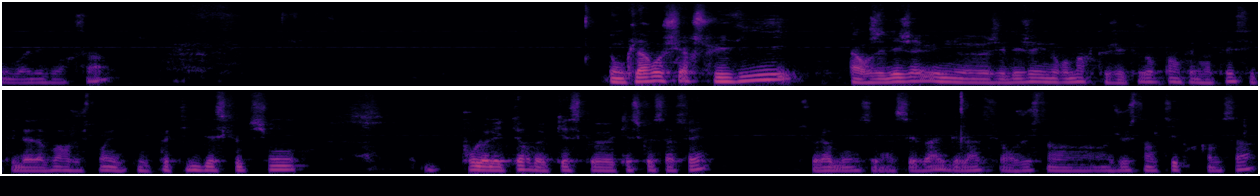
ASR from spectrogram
on va aller voir ça. Donc la recherche suivie, alors j'ai déjà eu une, remarque que j'ai toujours pas implémentée, c'était d'avoir justement une, petite description pour le lecteur de qu'est-ce que ça fait. Parce que là, bon, c'est assez vague là sur juste un juste un titre comme ça.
